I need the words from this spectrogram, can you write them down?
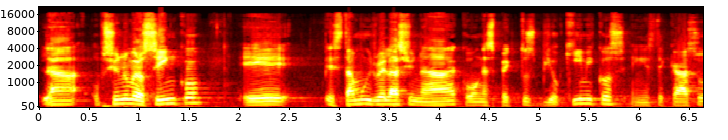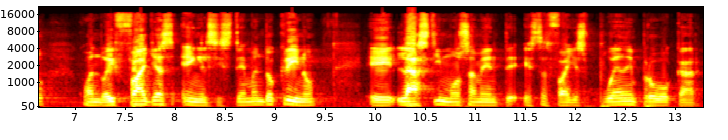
La opción número 5 eh, está muy relacionada con aspectos bioquímicos, en este caso, cuando hay fallas en el sistema endocrino, eh, lastimosamente estas fallas pueden provocar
